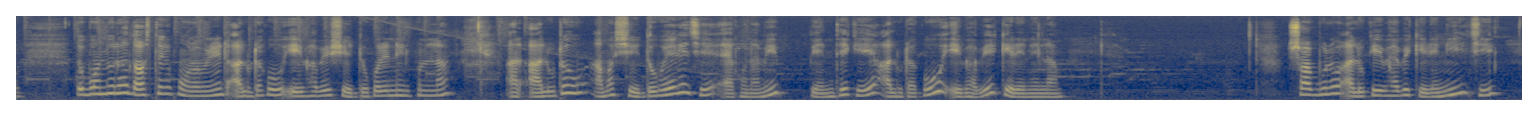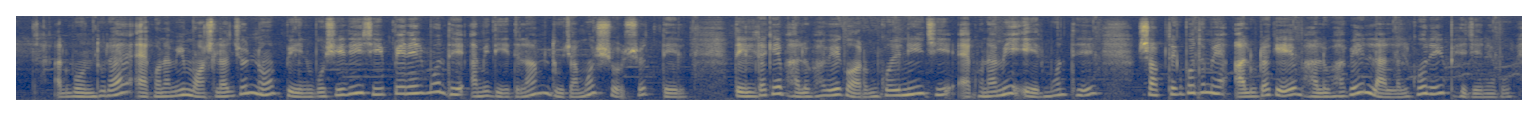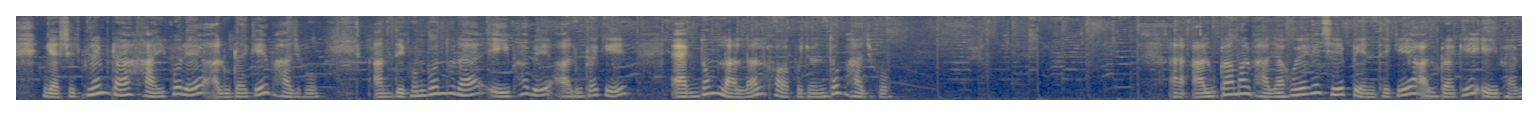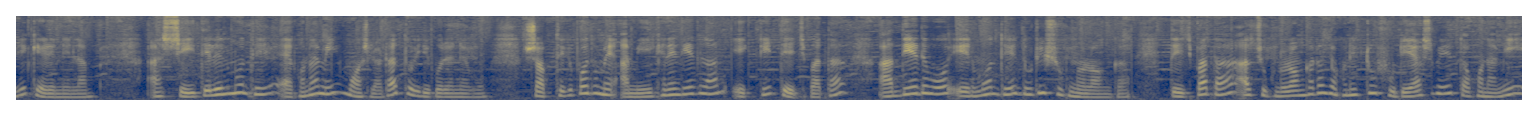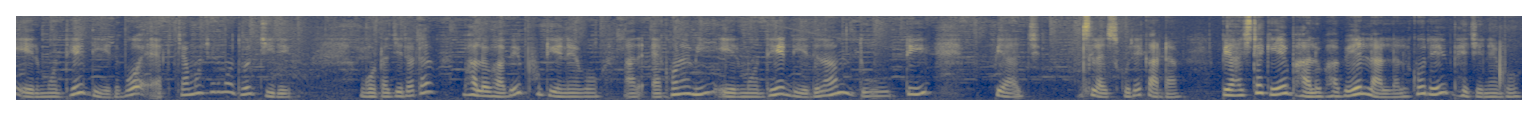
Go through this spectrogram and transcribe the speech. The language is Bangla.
তো বন্ধুরা, দশ থেকে পনেরো মিনিট আলুটাকেও এইভাবে সেদ্ধ করে নিলাম। আর আলুটাও আমার সেদ্ধ হয়ে গেছে, এখন আমি পেন থেকে আলুটাকেও এভাবে কেড়ে নিলাম। সবগুলো আলুকে এইভাবে কেড়ে নিয়েছি। আর বন্ধুরা, এখন আমি মশলার জন্য পেন বসিয়ে দিয়েছি। পেনের মধ্যে আমি দিয়ে দিলাম দু চামচ সর্ষের তেল। তেলটাকে ভালোভাবে গরম করে নিয়েছি। এখন আমি এর মধ্যে সব থেকে প্রথমে আলুটাকে ভালোভাবে লাল লাল করে ভেজে নেব। গ্যাসের ফ্লেমটা হাই করে আলুটাকে ভাজবো। আর দেখুন বন্ধুরা, এইভাবে আলুটাকে একদম লাল লাল হওয়া পর্যন্ত ভাজবো। আর আলুটা আমার ভাজা হয়ে গেছে, পেন থেকে আলুটাকে এইভাবে কেড়ে নিলাম। আর সেই তেলের মধ্যে এখন আমি মশলাটা তৈরি করে নেব। সব থেকে প্রথমে আমি এখানে দিয়ে দিলাম একটি তেজপাতা আর দিয়ে দেবো এর মধ্যে দুটি শুকনো লঙ্কা। তেজপাতা আর শুকনো লঙ্কাটা যখন একটু ফুটে আসবে, তখন আমি এর মধ্যে দিয়ে দেবো এক চামচের মতো জিরে। গোটা জিরাটা ভালোভাবে ফুটিয়ে নেব। আর এখন আমি এর মধ্যে দিয়ে দিলাম দুটি পেঁয়াজ। স্লাইস করে কাটা। পেঁয়াজটাকে ভালোভাবে লাল লাল করে ভেজে নেব।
